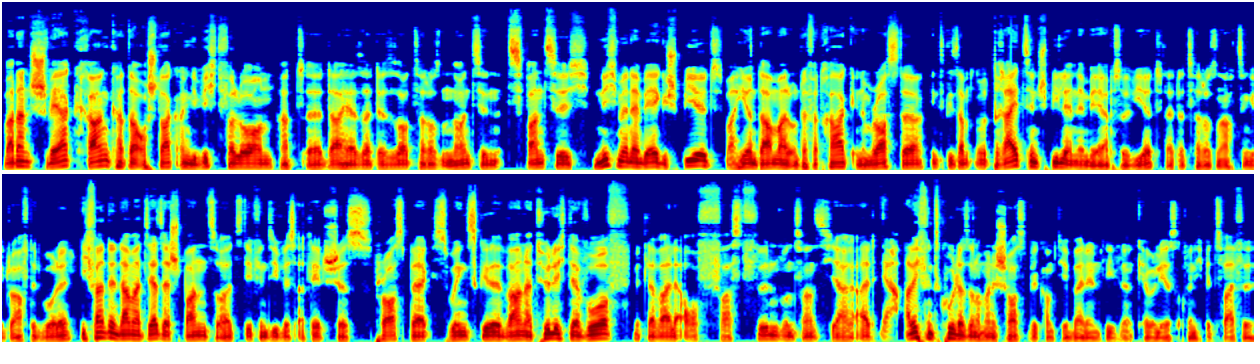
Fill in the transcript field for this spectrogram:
War dann schwer krank, hat er auch stark an Gewicht verloren, hat äh, daher seit der Saison 2019-20 nicht mehr in der NBA gespielt, war hier und da mal unter Vertrag in einem Roster. Insgesamt nur 13 Spiele in der NBA absolviert, seit er 2018 gedraftet wurde. Ich fand ihn damals sehr, sehr spannend, so als defensives, athletisches Prospect. Swing Skill war natürlich der Wurf, mittlerweile auch fast 25 Jahre alt. Ja, aber ich finde es cool, dass er nochmal eine Chance bekommt hier bei den Cleveland Cavaliers, auch wenn ich bezweifle,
